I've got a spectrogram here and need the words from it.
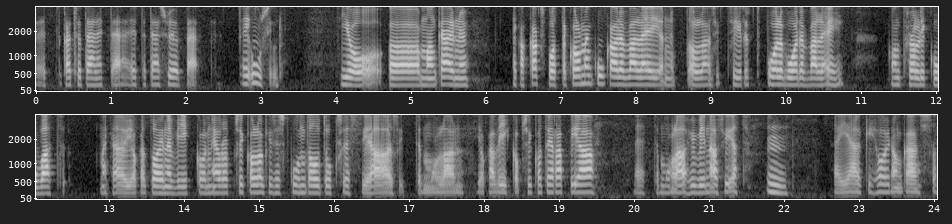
että katsotaan, että, että tämä syöpä ei uusiudu? Joo, äh, mä oon käynyt eka kaksi vuotta kolmen kuukauden välein ja nyt ollaan sitten siirrytty puolen vuoden välein kontrollikuvat Mä käyn joka toinen viikko neuropsykologisessa kuntoutuksessa ja sitten mulla on joka viikko psykoterapiaa, että mulla on hyvin asiat mm. tämän jälkihoidon kanssa.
